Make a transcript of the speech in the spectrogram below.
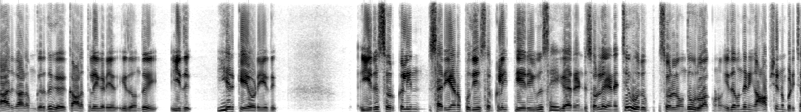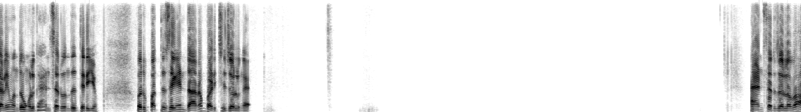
கார்காலம்ங்கிறது காலத்திலே கிடையாது. இது வந்து இது இயற்கையோடையது. இரு சொற்களின் சரியான புதிய சொற்களை தெரிவு செய்க. ரெண்டு சொல்ல இணைச்சி ஒரு சொல்லை வந்து உருவாக்கணும். இதை வந்து நீங்கள் ஆப்ஷன் படித்தாலே வந்து உங்களுக்கு ஆன்சர் வந்து தெரியும். ஒரு பத்து செகண்ட் தரம் படித்து சொல்லுங்கள் ஆன்சர் சொல்லவா?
